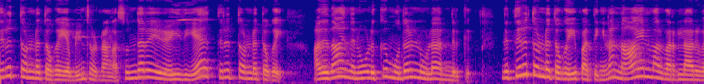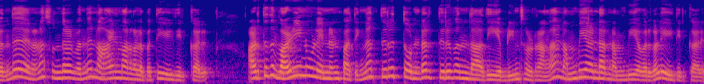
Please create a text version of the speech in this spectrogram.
திருத்தொண்ட தொகை அப்படின்னு சொல்கிறாங்க சுந்தர எழுதிய திருத்தொண்ட தொகை. அதுதான் இந்த நூலுக்கு முதல் நூலாக இருந்திருக்கு. இந்த திருத்தொண்ட தொகை பார்த்திங்கன்னா நாயன்மார் வரலாறு வந்து என்னென்னா சுந்தரர் வந்து நாயன்மார்களை பற்றி எழுதியிருக்காரு. அடுத்தது வழிநூல் என்னன்னு பார்த்தீங்கன்னா திருத்தொண்டர் திருவந்தாதி அப்படின்னு சொல்கிறாங்க நம்பியாண்டார் நம்பி அவர்கள் எழுதியிருக்காரு.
